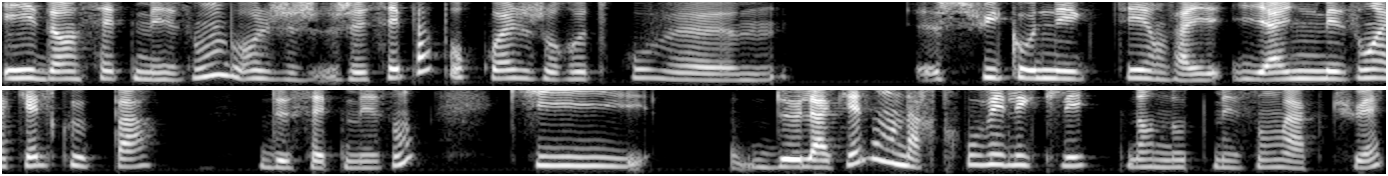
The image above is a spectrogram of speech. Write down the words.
Et dans cette maison, bon, je, je sais pas pourquoi je retrouve, euh, je suis connectée, enfin, il y a une maison à quelques pas de cette maison qui, de laquelle on a retrouvé les clés dans notre maison actuelle.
